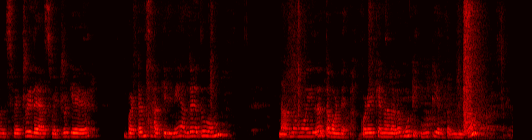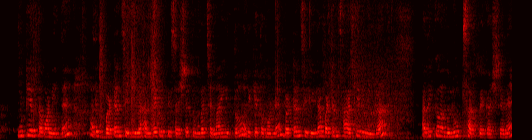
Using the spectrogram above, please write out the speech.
ಒಂದು ಸ್ವೆಟ್ರ್ ಇದೆ, ಆ ಸ್ವೆಟ್ರಿಗೆ ಬಟನ್ಸ್ ಹಾಕಿದ್ದೀನಿ. ಅಂದರೆ ಅದು ನಾನು ಇದ್ರಲ್ಲಿ ತಗೊಂಡೆ. ಕೊಡೈಕೆನಾಲಲ್ಲ ಊಟಿ, ಊಟಿಯಲ್ಲಿ ತಗೊಂಡಿದ್ದು. ಊಟಿಯಲ್ಲಿ ತಗೊಂಡಿದ್ದೆ. ಅದಕ್ಕೆ ಬಟನ್ಸ್ ಇರಲಿಲ್ಲ. ಹಂಡ್ರೆಡ್ ರುಪೀಸ್ ಅಷ್ಟೇ ತುಂಬ ಚೆನ್ನಾಗಿತ್ತು. ಅದಕ್ಕೆ ತೊಗೊಂಡೆ. ಬಟನ್ಸ್ ಇರಲಿಲ್ಲ. ಬಟನ್ಸ್ ಹಾಕಿದ್ದೀನಿ ಈಗ. ಅದಕ್ಕೆ ಒಂದು ಲೂಪ್ಸ್ ಹಾಕ್ಬೇಕಷ್ಟೇ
